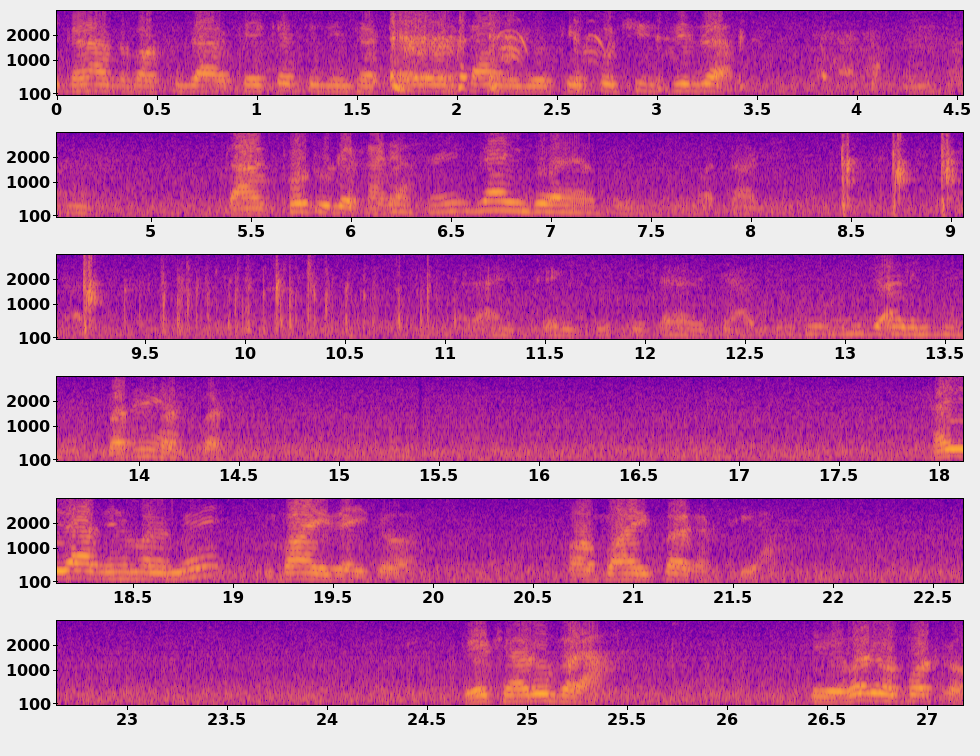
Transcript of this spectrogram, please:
ઘણા દફા સુધાર છે કેટલી દિન થશે કાય વર્ષે પૂછી સીધા તાર ખોટું દેખાડ્યા જઈ ગયા બતાડી સૈરા નિર્મળ મેં બાઈ રહી ગયો और बाई पर रख दिया ये चारू बड़ा વડો પોટલો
